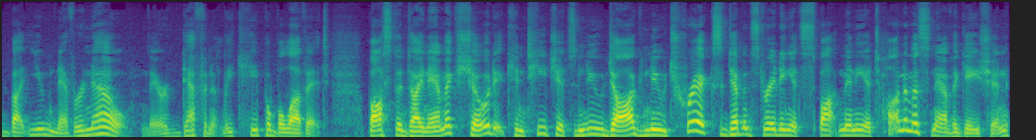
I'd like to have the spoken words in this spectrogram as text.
but you never know. They're definitely capable of it. Boston Dynamics showed it can teach its new dog new tricks, demonstrating its Spot Mini autonomous navigation.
